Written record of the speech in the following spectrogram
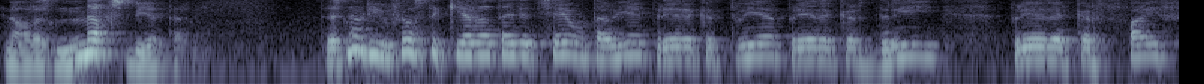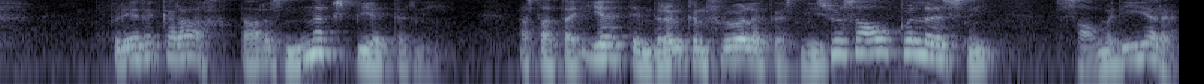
en daar is niks beter nie. Dis nou die hoeveelste keer dat hy dit sê, onthou jy Prediker 2, Prediker 3, Prediker 5, Prediker 8, daar is niks beter nie as dat hy eet en drink en vrolik is, nie soos 'n alkolikus nie, saam met die Here.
